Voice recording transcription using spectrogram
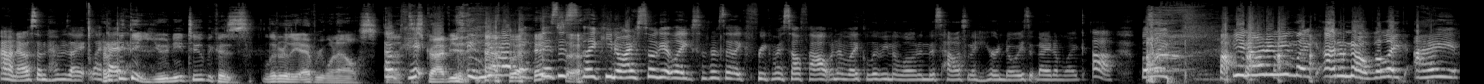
I don't know. Sometimes I like. I don't I, think that you need to because literally everyone else does okay. describe you yeah, way. But this so. is like you know I still get like sometimes I like freak myself out when I'm like living alone in this house and I hear a noise at night. I'm like ah, but like you know what I mean? Like I don't know, but like I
